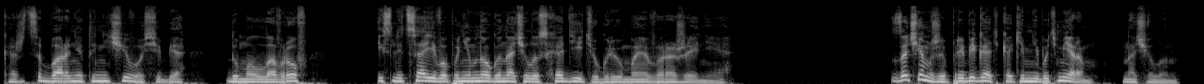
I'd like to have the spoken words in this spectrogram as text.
«Кажется, барыня-то ничего себе», — думал Лавров, — и с лица его понемногу начало сходить угрюмое выражение. «Зачем же прибегать к каким-нибудь мерам?» — начал он.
